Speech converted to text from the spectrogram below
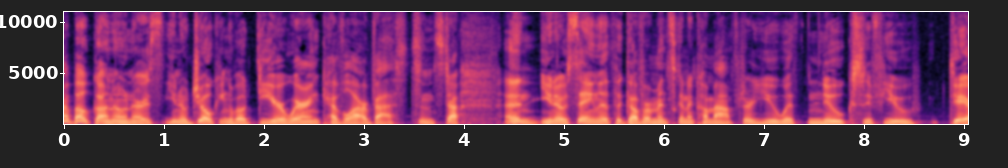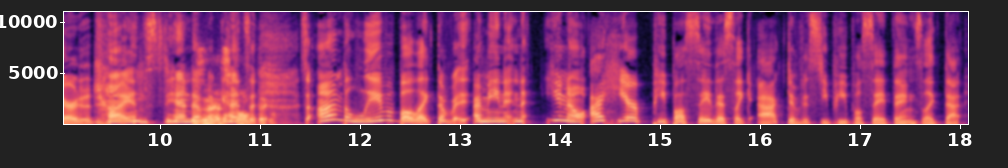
about gun owners, you know, joking about deer wearing Kevlar vests and stuff and you know, saying that the government's going to come after you with nukes if you dare to try and stand Isn't up against it. It's unbelievable. Like the, I mean, you know, I hear people say this, like activisty people say things like that.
